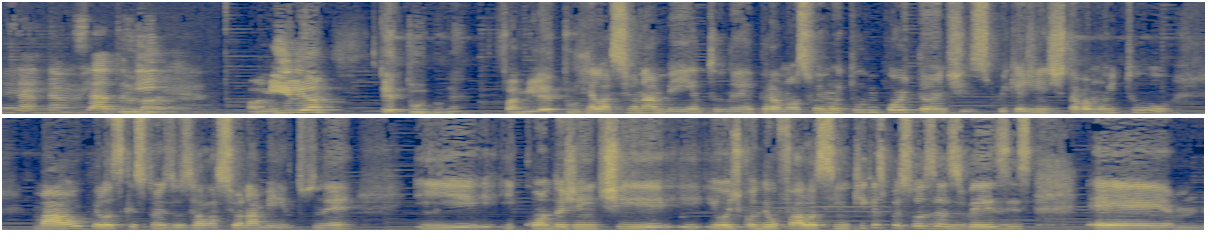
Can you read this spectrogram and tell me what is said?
Exatamente. Exato. E Família é tudo, né? Família é tudo. Relacionamento, né? Para nós foi muito importante isso, porque a gente estava muito mal pelas questões dos relacionamentos, né? E, e quando a gente. E, hoje, quando eu falo assim, o que, que as pessoas às vezes é,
